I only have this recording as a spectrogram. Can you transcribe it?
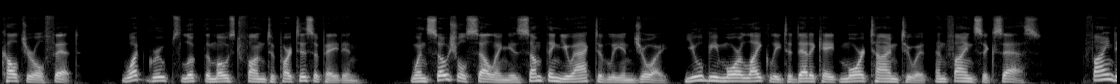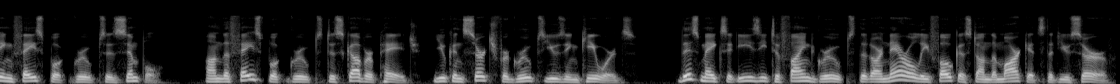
Cultural fit. What groups look the most fun to participate in? When social selling is something you actively enjoy, you'll be more likely to dedicate more time to it and find success. Finding Facebook groups is simple. On the Facebook Groups Discover page, you can search for groups using keywords. This makes it easy to find groups that are narrowly focused on the markets that you serve.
